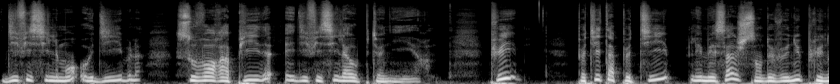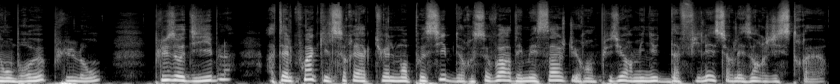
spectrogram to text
difficilement audibles, souvent rapides et difficiles à obtenir. Puis, petit à petit, les messages sont devenus plus nombreux, plus longs, plus audibles, à tel point qu'il serait actuellement possible de recevoir des messages durant plusieurs minutes d'affilée sur les enregistreurs.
